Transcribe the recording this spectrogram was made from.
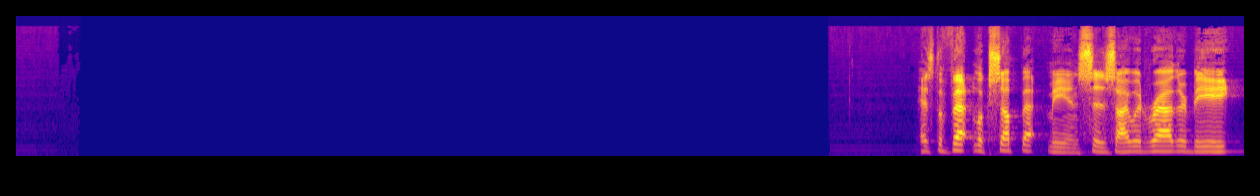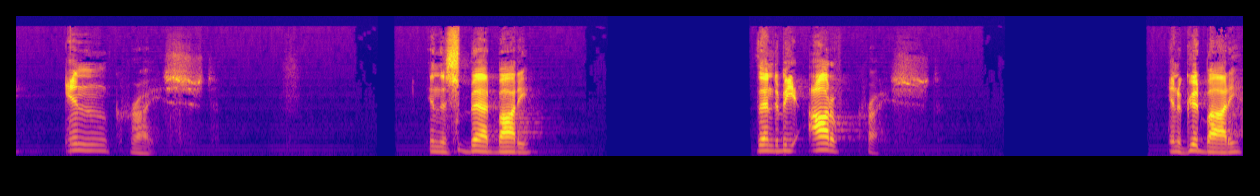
As the vet looks up at me and says, I would rather be in Christ in this bad body, than to be out of Christ, in a good body.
